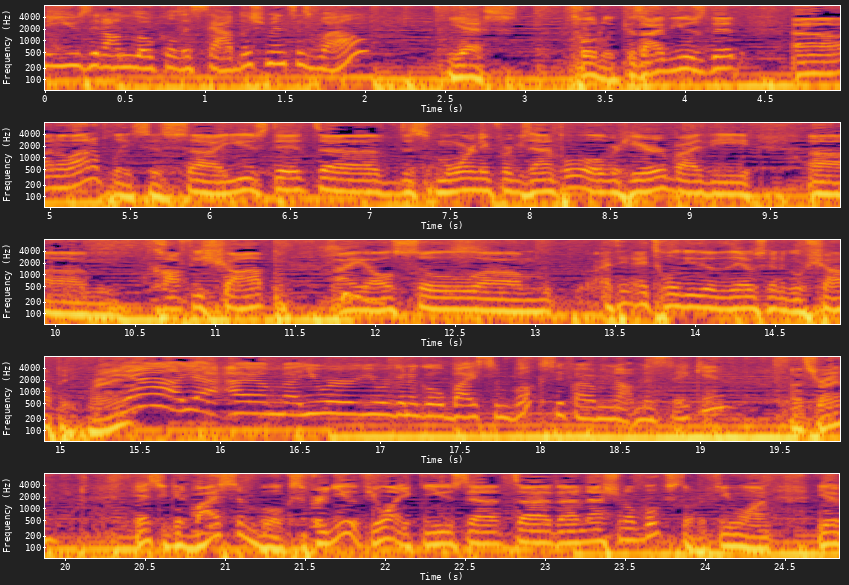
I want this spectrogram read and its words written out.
use it on local establishments as well? Yes, totally. Because I've used it uh, in a lot of places. Uh, I used it uh, this morning, for example, over here by the um, coffee shop. I also, um, I think I told you the other day I was going to go shopping, right? Yeah, yeah. I um, uh, you were you were gonna go buy some books, if I'm not mistaken. That's right. Yes, you can buy some books for you if you want. You can use that uh, the National Bookstore if you want. You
